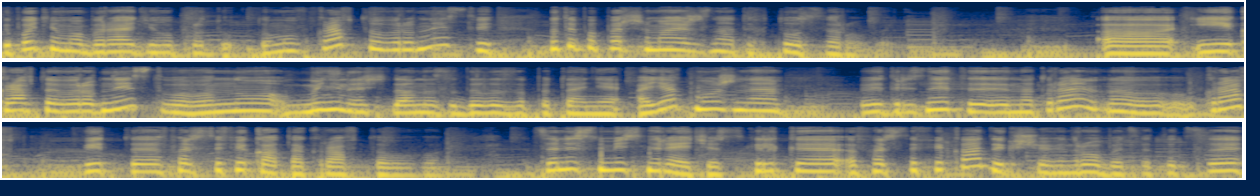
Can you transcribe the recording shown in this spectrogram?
і потім обирають його продукт. Тому в крафтовому виробництві, ну ти, по-перше, маєш знати, хто це робить. Е, і крафтове виробництво, воно мені нещодавно задали запитання: а як можна відрізнити натуральну ну, крафт від е, фальсифіката крафтового? Це несумісні речі, Скільки фальсифікат, якщо він робиться, то це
